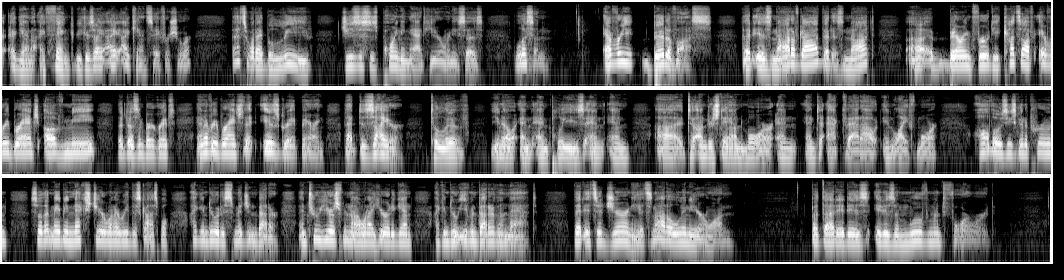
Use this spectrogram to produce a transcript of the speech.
again, I think, because I, I, I can't say for sure. That's what I believe Jesus is pointing at here when he says, listen, every bit of us that is not of God, that is not uh, bearing fruit, he cuts off every branch of me that doesn't bear grapes, and every branch that is grape bearing, that desire to live, you know, and, and please and, and uh, to understand more and, and to act that out in life more. All those he's going to prune so that maybe next year when I read this gospel, I can do it a smidgen better. And two years from now, when I hear it again, I can do even better than that. That it's a journey, it's not a linear one, but that it is, it is a movement forward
